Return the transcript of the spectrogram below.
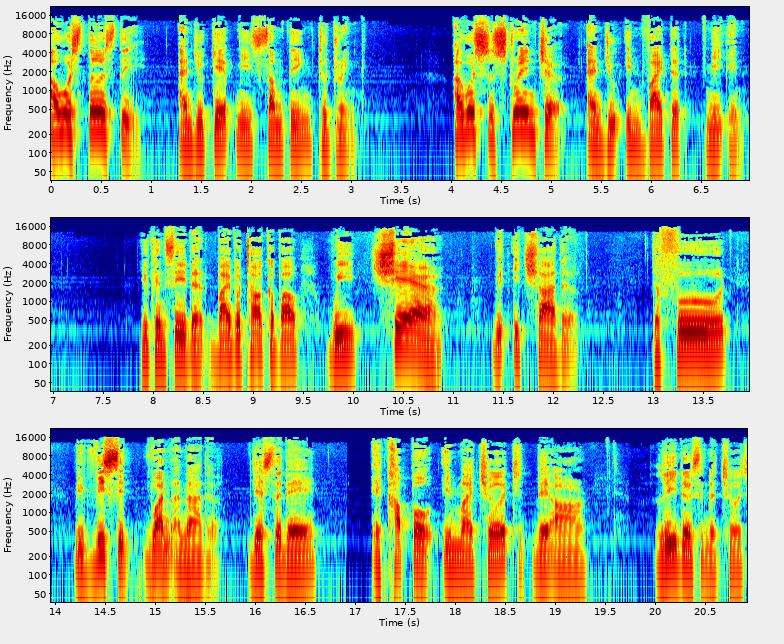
I was thirsty, and you gave me something to drink. I was a stranger, and you invited me in. You can see that Bible talk about we share with each other the food, we visit one another. Yesterday, a couple in my church, they are leaders in the church,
